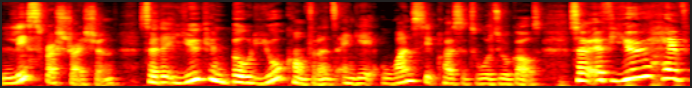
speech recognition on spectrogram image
less frustration so that you can build your confidence and get one step closer towards your goals. So if you have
